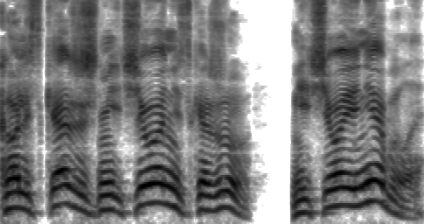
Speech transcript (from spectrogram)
«Коль скажешь, ничего не скажу. Ничего и не было».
